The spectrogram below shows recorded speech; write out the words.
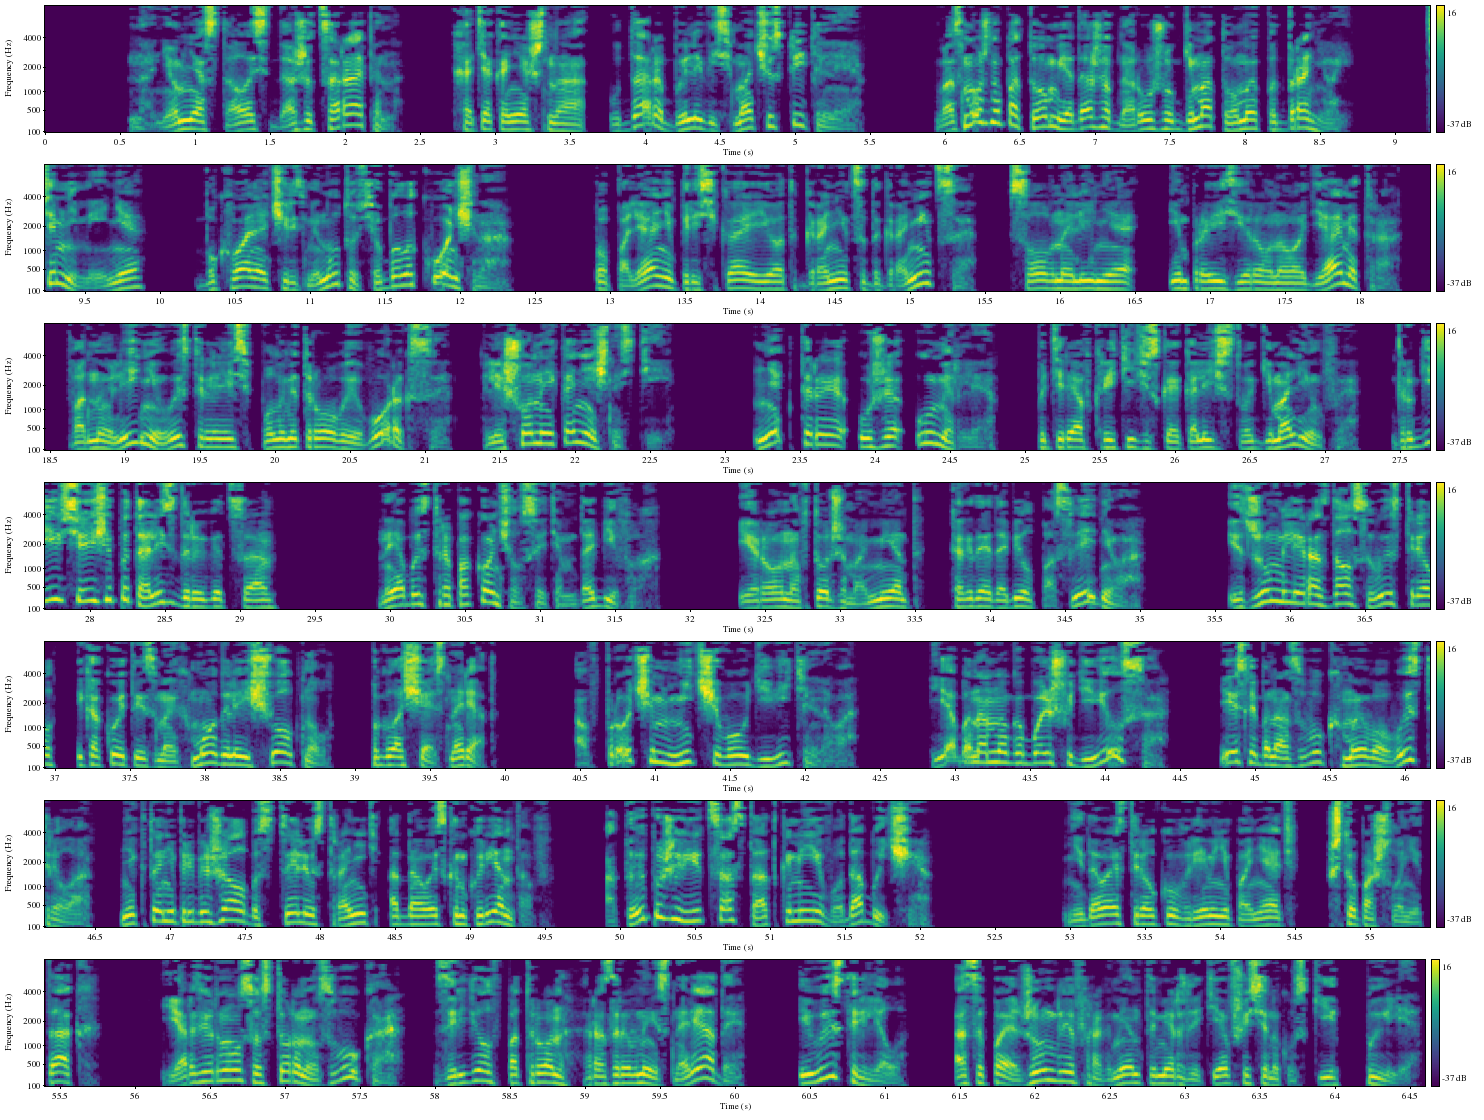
На нем не осталось даже царапин, хотя, конечно, удары были весьма чувствительные. Возможно, потом я даже обнаружил гематомы под броней. Тем не менее, буквально через минуту все было кончено. По поляне, пересекая ее от границы до границы, словно линия импровизированного диаметра, в одну линию выстроились полуметровые вороксы, лишенные конечностей. Некоторые уже умерли, потеряв критическое количество гемолимфы, другие все еще пытались дрыгаться. Но я быстро покончил с этим, добив их. И ровно в тот же момент, когда я добил последнего, из джунглей раздался выстрел, и какой-то из моих модулей щелкнул, поглощая снаряд. А впрочем, ничего удивительного. Я бы намного больше удивился, если бы на звук моего выстрела никто не прибежал бы с целью устранить одного из конкурентов, а то и поживиться остатками его добычи. Не давая стрелку времени понять, что пошло не так, я развернулся в сторону звука, зарядил в патрон разрывные снаряды и выстрелил, осыпая джунгли фрагментами разлетевшейся на куски пыли.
